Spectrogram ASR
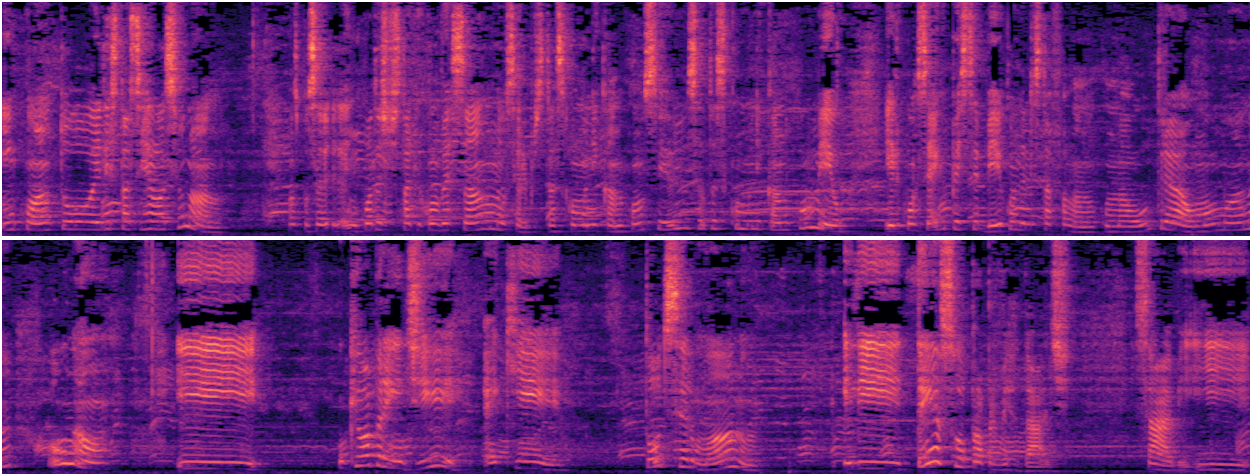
enquanto ele está se relacionando. Mas, enquanto a gente está aqui conversando, meu cérebro está se comunicando com o seu e o seu está se comunicando com o meu. E ele consegue perceber quando ele está falando com uma outra alma humana ou não. E o que eu aprendi é que todo ser humano ele tem a sua própria verdade, sabe? E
